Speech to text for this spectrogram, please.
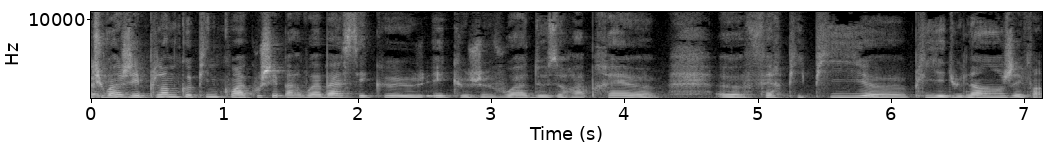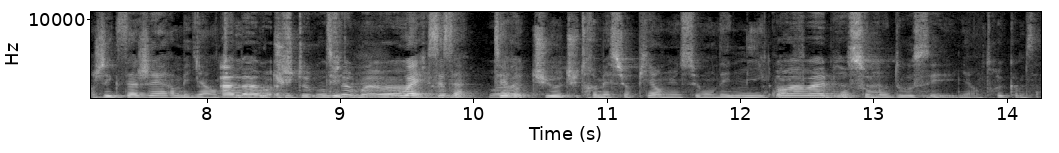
Tu vois, j'ai plein de copines qui ont accouché par voie basse et que, et que je vois deux heures après euh, euh, faire pipi, euh, plier du linge. Enfin, j'exagère, mais il y a un ah truc. Ah bah, tu, je te confirme. Ouais, c'est ça. Tu, tu, te remets sur pied en une seconde et demie. Quoi. Enfin, grosso modo, il y a un truc comme ça.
